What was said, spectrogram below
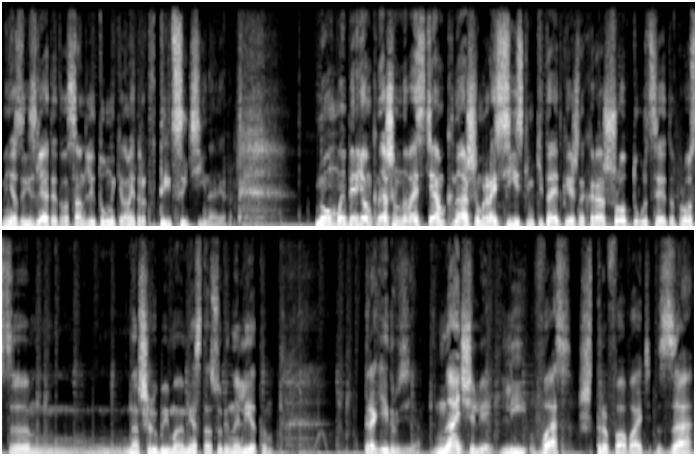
Меня завезли от этого Сан-Литуна километрах в 30, наверное. Ну, мы перейдем к нашим новостям, к нашим российским. Китай, это, конечно, хорошо. Турция, это просто наше любимое место, особенно летом. Дорогие друзья, начали ли вас штрафовать за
